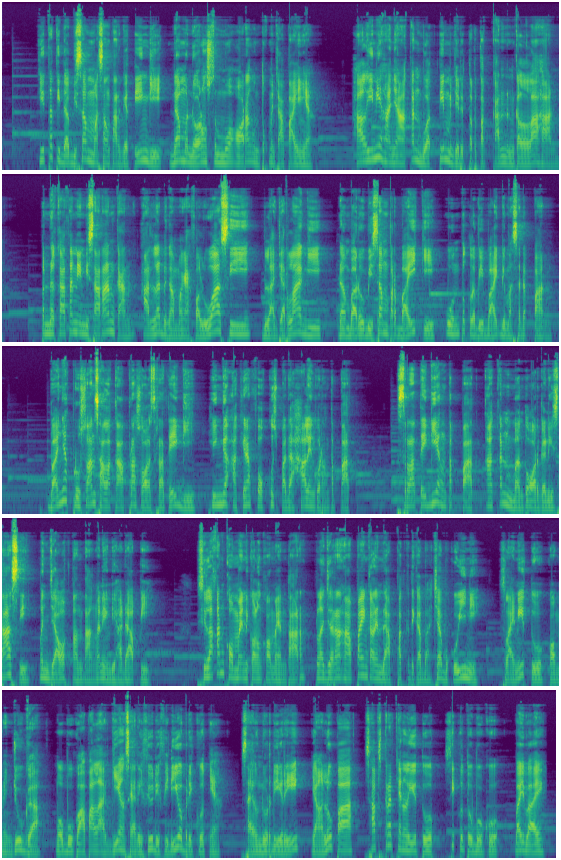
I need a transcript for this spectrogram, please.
Kita tidak bisa memasang target tinggi dan mendorong semua orang untuk mencapainya. Hal ini hanya akan buat tim menjadi tertekan dan kelelahan, pendekatan yang disarankan adalah dengan mengevaluasi, belajar lagi, dan baru bisa memperbaiki untuk lebih baik di masa depan. Banyak perusahaan salah kaprah soal strategi hingga akhirnya fokus pada hal yang kurang tepat. Strategi yang tepat akan membantu organisasi menjawab tantangan yang dihadapi. Silahkan komen di kolom komentar pelajaran apa yang kalian dapat ketika baca buku ini. Selain itu, komen juga mau buku apa lagi yang saya review di video berikutnya. Saya undur diri, jangan lupa subscribe channel YouTube Sikutu Buku. Bye bye.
